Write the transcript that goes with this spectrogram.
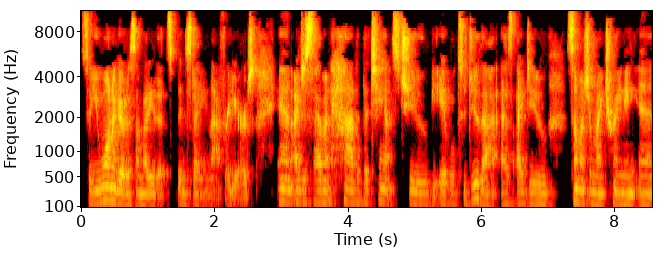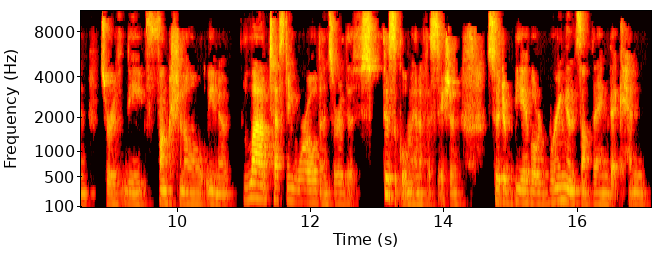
So you want to go to somebody that's been studying that for years. And I just haven't had the chance to be able to do that as I do so much of my training in sort of the functional, you know, lab testing world and sort of the physical manifestation. So to be able to bring in something that can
